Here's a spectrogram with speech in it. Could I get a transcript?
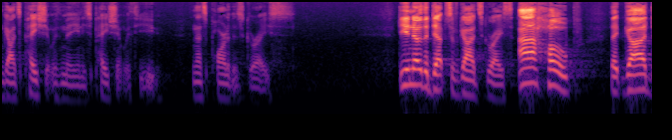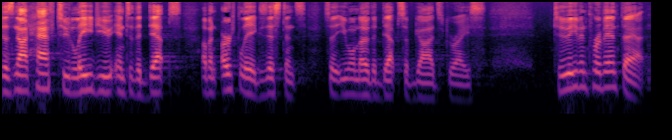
and God's patient with me, and He's patient with you. And that's part of His grace. Do you know the depths of God's grace? I hope that God does not have to lead you into the depths of an earthly existence so that you will know the depths of God's grace. To even prevent that,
